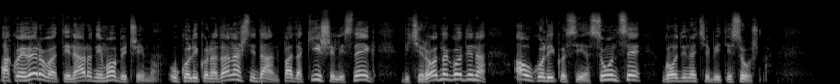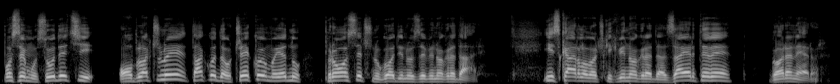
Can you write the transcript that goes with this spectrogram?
Ako je verovati narodnim običajima, ukoliko na današnji dan pada kiš ili sneg, bit će rodna godina, a ukoliko sija sunce, godina će biti sušna. Po svemu sudeći, oblačno je, tako da očekujemo jednu prosečnu godinu za vinogradare. Iz Karlovačkih vinograda za RTV, Goran Eror.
